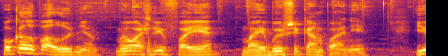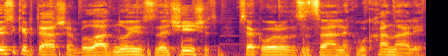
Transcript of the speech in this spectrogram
Около полудня мы вошли в фойе моей бывшей компании. Ее секретарша была одной из зачинщиц всякого рода социальных вакханалий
